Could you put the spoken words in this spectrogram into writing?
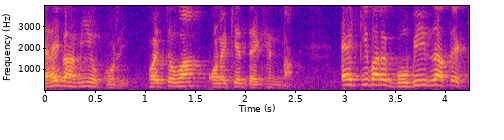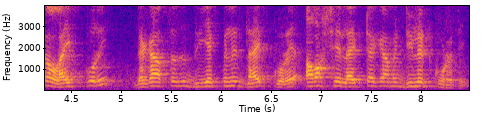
লাইভ আমিও করি। হয়তোবা অনেকে দেখেন না। একেবারে গভীর রাতে একটা লাইভ করি। দেখা যাচ্ছে যে দুই এক মিনিট লাইভ করে আবার সেই লাইভটাকে আমি ডিলিট করে দিই।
